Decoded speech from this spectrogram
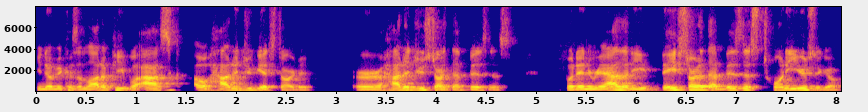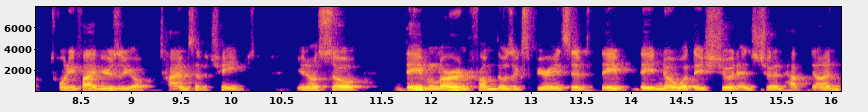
You know, because a lot of people ask, oh, how did you get started? Or how did you start that business? But in reality, they started that business 20 years ago, 25 years ago. Times have changed, you know, so they've learned from those experiences. They they know what they should and shouldn't have done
